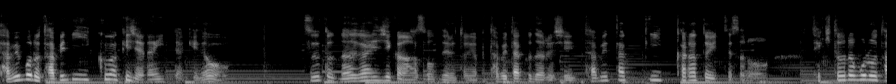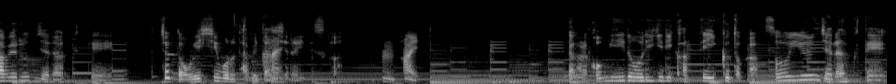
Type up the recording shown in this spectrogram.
食べ物食べに行くわけじゃないんだけど、ずっと長い時間遊んでるとやっぱ食べたくなるし、食べたいからといってその適当なものを食べるんじゃなくて、ちょっと美味しいもの食べたいじゃないですか。うんはい。だからコンビニのおにぎり買っていくとか、そういうんじゃなくて、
